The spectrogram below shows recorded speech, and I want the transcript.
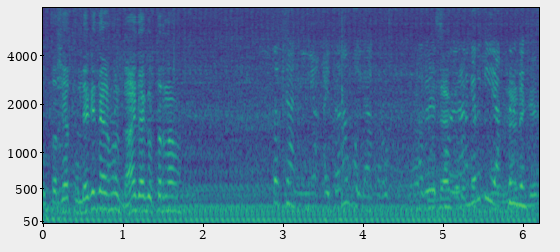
ਉੱਤਰ ਜਾ ਥੱਲੇ ਕਿ ਜਾ ਹੁਣ ਗਾਂ ਜਾ ਕੇ ਉਤਰਨਾ ਵਾ? ਤਾਂ ਜਾਨੀ ਆ ਇਦਾਂ ਨਾ ਬੋਲਿਆ ਕਰੋ। ਅਗਲੇ ਸੁਣ ਲੈਣਗੇ ਤੇ ਕੀ ਆਖਣਗੇ।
